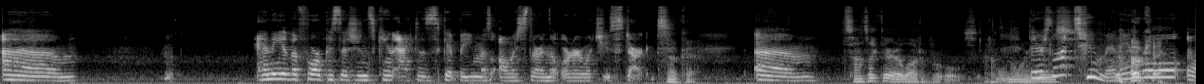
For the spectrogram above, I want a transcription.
Um, any of the four positions can act as a skip, but you must always throw in the order which you start. Okay. Um, Sounds like there are a lot of rules. I don't know where There's not too many Okay. rule. Well,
